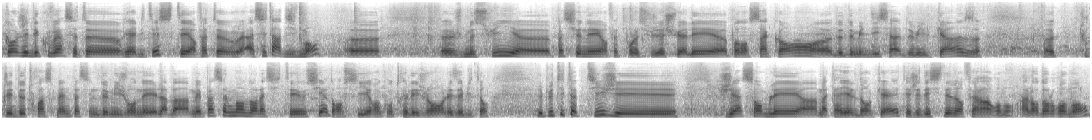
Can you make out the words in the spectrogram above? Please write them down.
quand j'ai découvert cette réalité, c'était en fait assez tardivement. Euh, je me suis euh, passionné en fait pour le sujet. Je suis allé euh, pendant 5 ans, de 2010 à 2015, toutes les 2-3 semaines, passer une demi-journée là-bas, mais pas seulement dans la cité, aussi à Drancy, rencontrer les gens, les habitants. Et petit à petit, j'ai assemblé un matériel d'enquête et j'ai décidé d'en faire un roman. Alors dans le roman,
